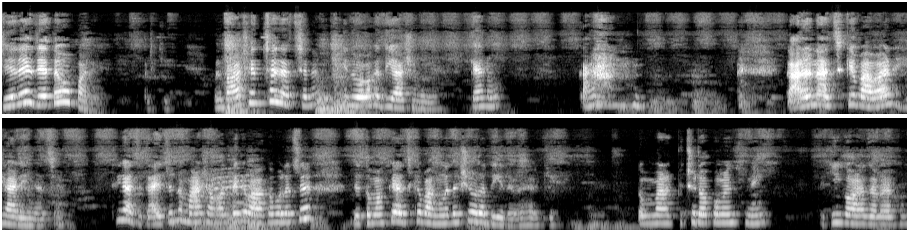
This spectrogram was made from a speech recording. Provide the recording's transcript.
জেলে যেতেও পারে আর কি। মানে বাবা স্বেচ্ছায় যাচ্ছে না, কিন্তু বাবাকে দিয়ে আসা হলে। কেন? কারণ কারণ আজকে বাবার হিয়ারিং আছে। ঠিক আছে, তাই জন্য মা সকাল থেকে বাবাকে বলেছে যে তোমাকে আজকে বাংলাদেশে ওরা দিয়ে দেবে আর কি। তোমার কিছু ডকুমেন্টস নেই কি করা যাবে এখন?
